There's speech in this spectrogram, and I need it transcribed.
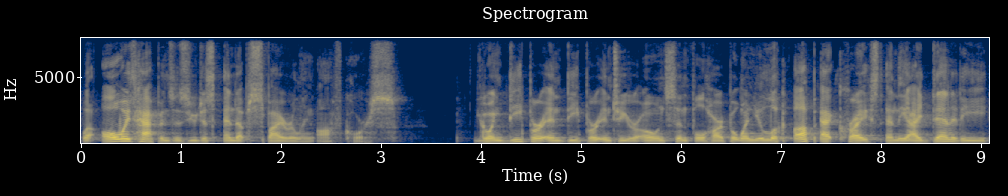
what always happens is you just end up spiraling off course going deeper and deeper into your own sinful heart. But when you look up at Christ and the identity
